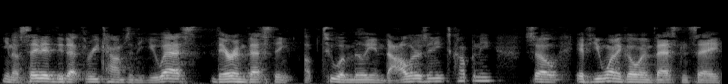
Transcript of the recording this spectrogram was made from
you know, say they do that three times in the U.S., they're investing up to a million dollars in each company. So if you want to go invest in say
